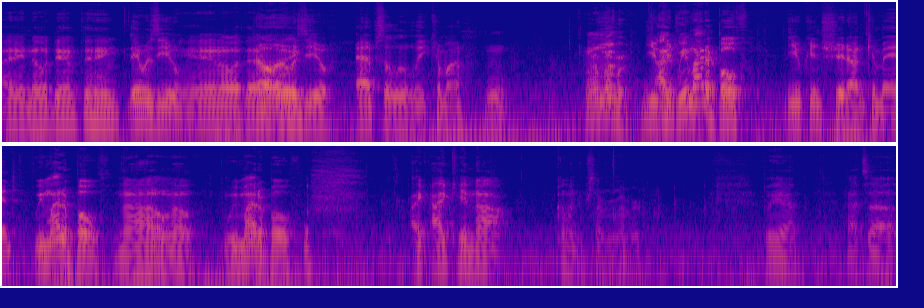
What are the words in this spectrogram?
I didn't know a damn thing. It was you. I didn't know what that. No, it was you. Absolutely. Come on. I don't remember. You I, could- we might have both. You can shit on command. We might have both. Nah, I don't know. We might have both. I I cannot 100 percent remember. But yeah, that's uh,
